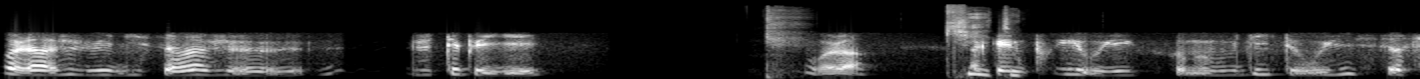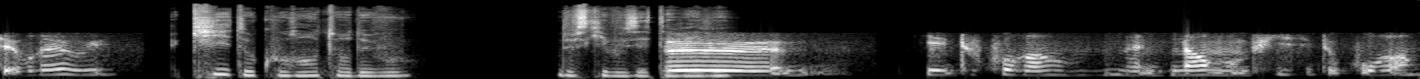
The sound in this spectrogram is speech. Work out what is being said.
Voilà, je lui ai dit ça. Je, je t'ai payé. Voilà. qui à quel au, prix, oui. Comme vous dites, oui, ça c'est vrai, oui. qui est au courant autour de vous de ce qui vous est arrivé? Euh, il est au courant. Maintenant, mon fils est au courant.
